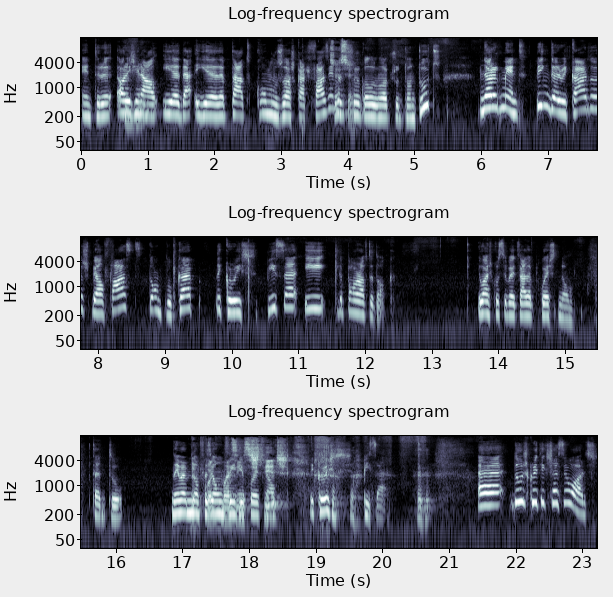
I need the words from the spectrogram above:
entre original uhum. e, ada e, adaptado, como os Oscars fazem, sim, mas sim. os Golden Globes juntam tudo. Melhor argumento: Ping the Ricardos, Belfast, Don't Look Up, Licorice Pizza e The Power of the Dog. Eu acho que vou ser batizada com este nome, portanto, lembra-me de não fazer um vídeo com este nome. Licorice Pizza. Uh, dos Critics' Choice Awards,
